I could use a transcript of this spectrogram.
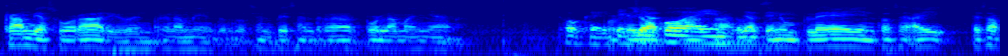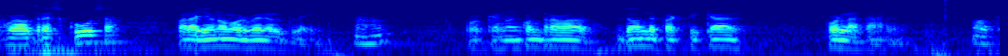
cambia su horario de entrenamiento, entonces empieza a entrenar por la mañana. Ok, Porque te ya- chocó ahí ajá, entonces. ya tiene un play, entonces ahí, esa fue otra excusa para yo no volver al play, Ajá. porque no encontraba dónde practicar por la tarde. Ok.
